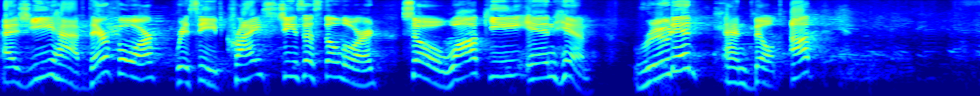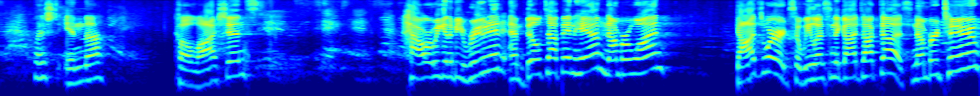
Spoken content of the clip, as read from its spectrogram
As ye have therefore received Christ Jesus the Lord, so walk ye in him rooted and built up, established in the Colossians. How are we going to be rooted and built up in him? Number one, God's word. So we listen to God talk to us. Number two,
